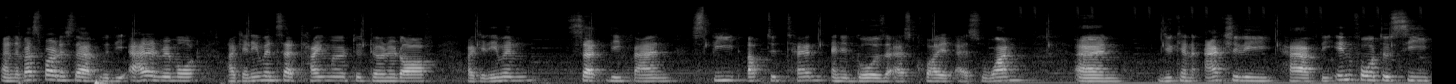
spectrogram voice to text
And the best part is that with the added remote, I can even set timer to turn it off. I can even set the fan speed up to 10 and it goes as quiet as 1 and you can actually have the info to see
